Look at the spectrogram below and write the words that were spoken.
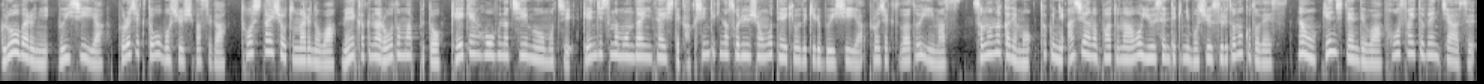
グローバルに VC やプロジェクトを募集しますが、投資対象となるのは明確なロードマップと経験豊富なチームを持ち、現実の問題に対して革新的なソリューションを提供できる VC やプロジェクトだといいます。その中でも特にアジアのパートナーを優先的に募集するとのことです。なお、現時点では、フォーサイトベンチャーズ、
